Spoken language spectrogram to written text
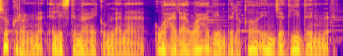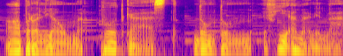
شكرا لاستماعكم لنا وعلى وعد بلقاء جديد عبر اليوم. بودكاست دمتم في أمان الله.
